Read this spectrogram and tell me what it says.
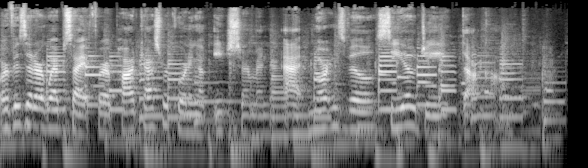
or visit our website for a podcast recording of each sermon at nortonsvillecog.com.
